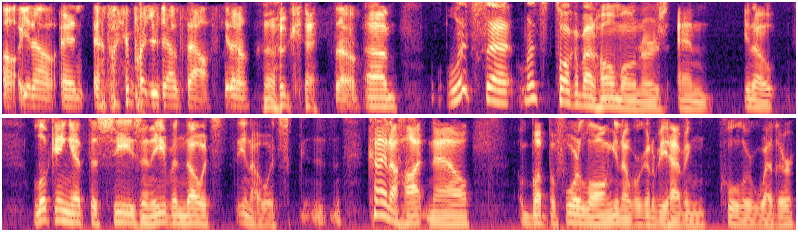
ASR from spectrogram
uh, you know, and, and but you're down south. You know. Okay. So um, let's uh, let's talk about homeowners and you know looking at the season, even though it's you know it's kind of hot now, but before long, you know, we're going to be having cooler weather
